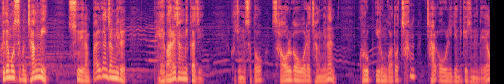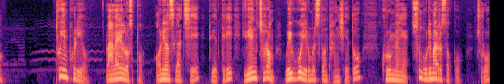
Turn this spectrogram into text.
그대 모습은 장미, 수요일엔 빨간 장미를 배반의 장미까지 그 중에서도 4월과 5월의 장미는 그룹 이름과도 참 잘 어울리게 느껴지는데요. 트윈폴리오, 라나에로스포, 어니언스 같이 듀엣들이 유행처럼 외국어 이름을 쓰던 당시에도 그룹명에 순우리말을 썼고 주로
